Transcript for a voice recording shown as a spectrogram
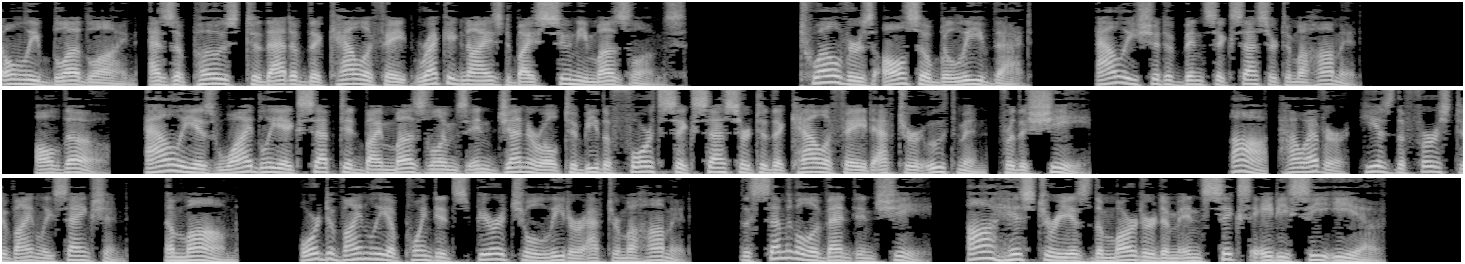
only bloodline, as opposed to that of the caliphate recognized by Sunni Muslims. Twelvers also believe that Ali should have been successor to Muhammad. Although Ali is widely accepted by Muslims in general to be the fourth successor to the caliphate after Uthman, for the Shi. Ah, however, he is the first divinely sanctioned imam, or divinely appointed spiritual leader after Muhammad. The seminal event in Shi'a history is the martyrdom in 680 CE of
